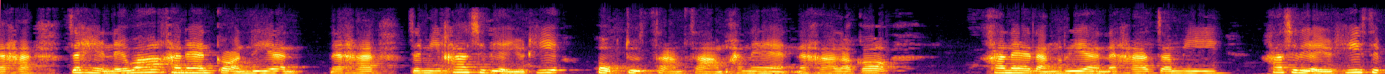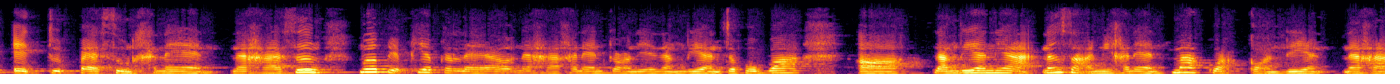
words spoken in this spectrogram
นะคะ จะเห็นได้ว่าคะแนนก่อนเรียนนะคะ จะมีค่าเฉลี่ยอยู่ที่ 6.33 คะแนนนะคะ แล้วก็คะแนนหลังเรียนนะคะ จะมีค่าเฉลี่ยอยู่ที่ 11.80 คะแนนนะคะ ซึ่งเมื่อเปรียบเทียบกันแล้วนะคะ คะแนนก่อนเรียนหลังเรียนจะพบว่าหลังเรียนเนี่ยนักศึกษามีคะแนนมากกว่าก่อนเรียนนะคะ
